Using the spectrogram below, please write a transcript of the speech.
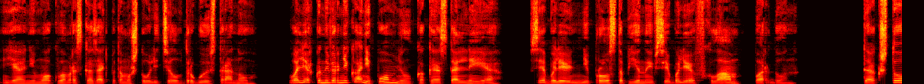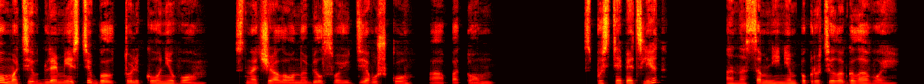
Я не мог вам рассказать, потому что улетел в другую страну. Валерка наверняка не помнил, как и остальные. Все были не просто пьяны, все были в хлам, пардон. Так что мотив для мести был только у него. Сначала он убил свою девушку, а потом... Спустя пять лет? Она с сомнением покрутила головой.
